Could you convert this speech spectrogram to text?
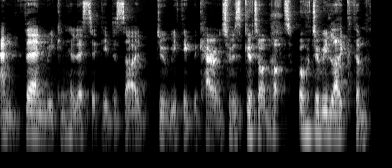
And then we can holistically decide do we think the character is good or not, or do we like them?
